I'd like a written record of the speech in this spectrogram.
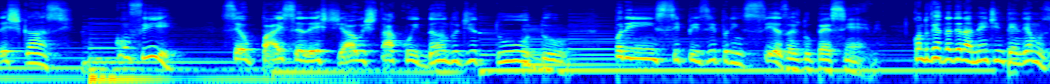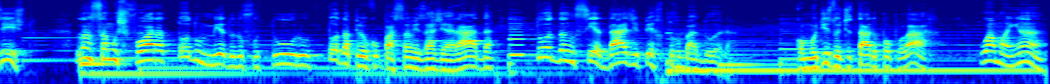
Descanse, confie. Seu Pai Celestial está cuidando de tudo. Príncipes e princesas do PSM. Quando verdadeiramente entendemos isto, lançamos fora todo o medo do futuro, toda a preocupação exagerada, toda a ansiedade perturbadora. Como diz o ditado popular, o amanhã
